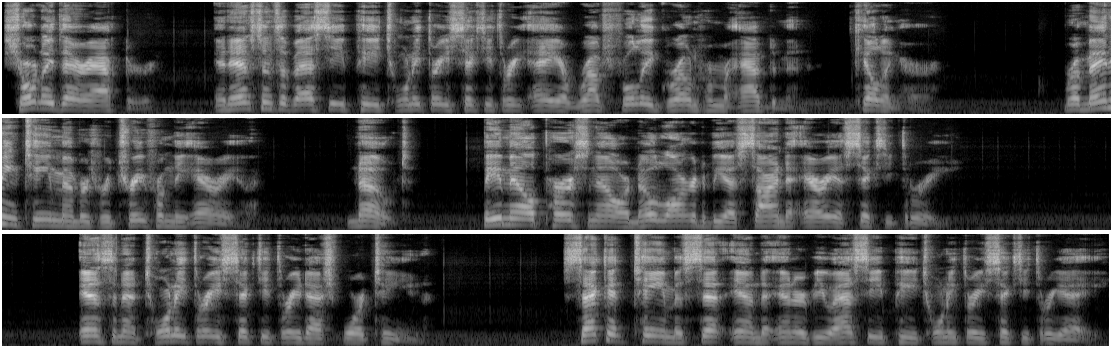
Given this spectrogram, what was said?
Shortly thereafter, an instance of SCP-2363-A erupts fully grown from her abdomen, killing her. Remaining team members retreat from the area. Note: Female personnel are no longer to be assigned to Area 63. Incident 2363-14 Second Team is sent in to interview SCP-2363-A.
